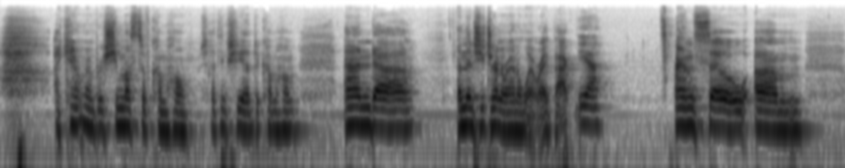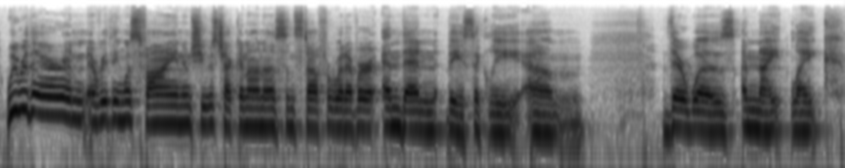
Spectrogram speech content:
I can't remember. She must have come home. I think she had to come home. And uh and then she turned around and went right back. Yeah. and so um we were there and everything was fine and she was checking on us and stuff or whatever. And then basically um there was a night like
